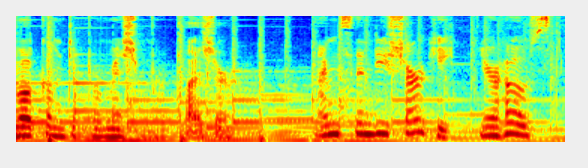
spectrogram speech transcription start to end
Welcome to Permission for Pleasure. I'm Cindy Sharkey, your host.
